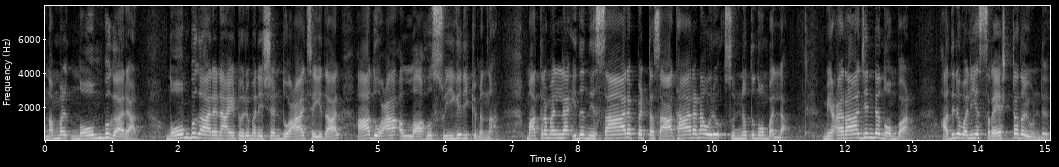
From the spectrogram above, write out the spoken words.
നമ്മൾ നോമ്പുകാരാണ്. നോമ്പുകാരനായിട്ടൊരു മനുഷ്യൻ ദുആ ചെയ്താൽ ആ ദുആ അള്ളാഹു സ്വീകരിക്കുമെന്നാണ്. മാത്രമല്ല ഇത് നിസ്സാരപ്പെട്ട സാധാരണ ഒരു സുന്നത്ത് നോമ്പല്ല. മിഹറാജിന്റെ നോമ്പാണ്. അതിന് വലിയ ശ്രേഷ്ഠതയുണ്ട്.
